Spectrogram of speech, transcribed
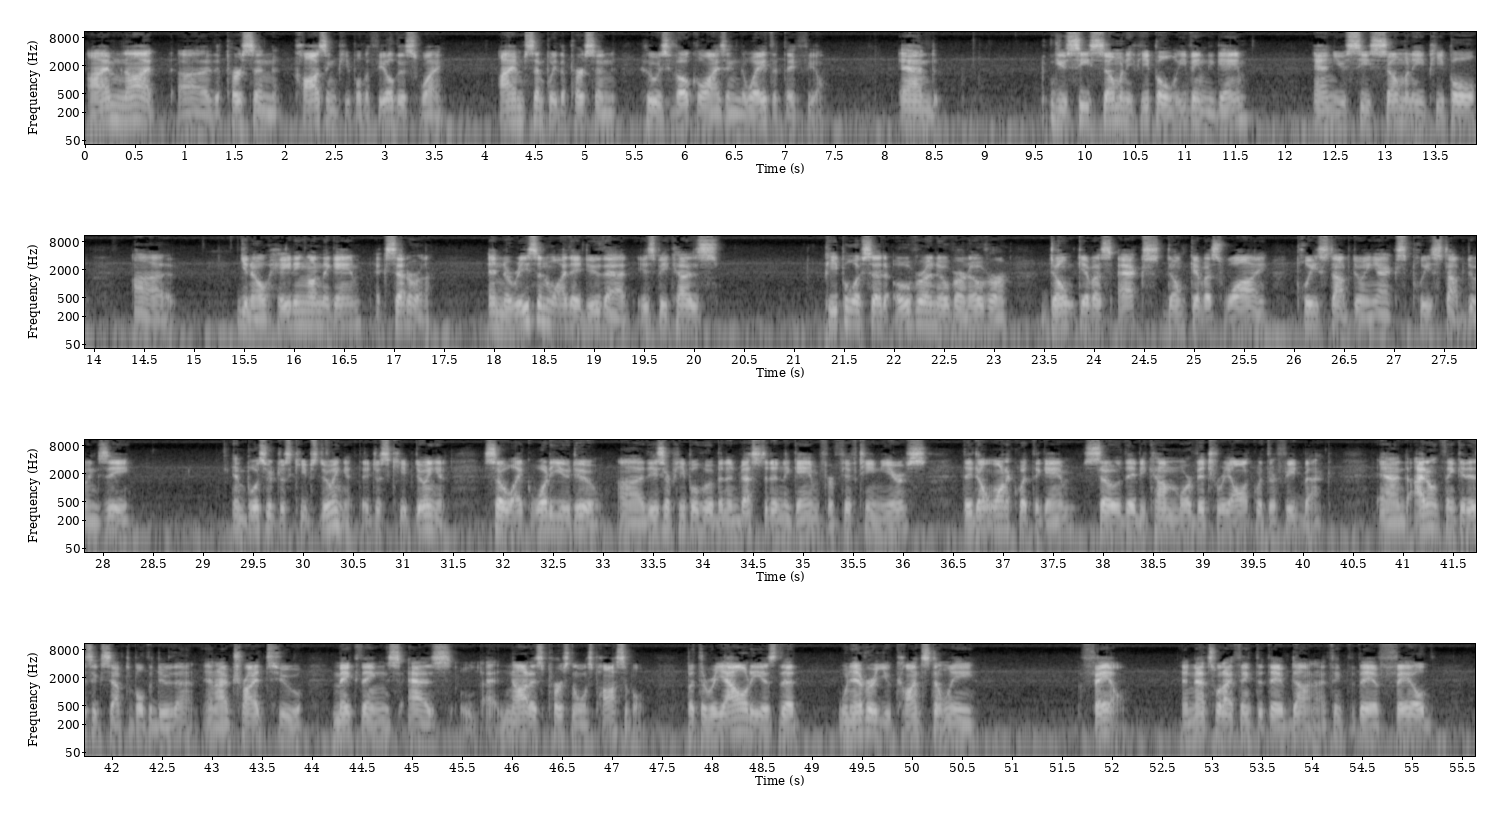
I'm not uh, the person causing people to feel this way. I'm simply the person who is vocalizing the way that they feel. And you see so many people leaving the game, and you see so many people, uh, you know, hating on the game, etc. And the reason why they do that is because people have said over and over and over, don't give us X, don't give us Y, please stop doing X, please stop doing Z. And Blizzard just keeps doing it. They just keep doing it. So, like, what do you do? Uh, these are people who have been invested in the game for 15 years. They don't want to quit the game, so they become more vitriolic with their feedback. And I don't think it is acceptable to do that. And I've tried to make things as not as personal as possible. But the reality is that whenever you constantly fail, and that's what I think that they've done, I think that they have failed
